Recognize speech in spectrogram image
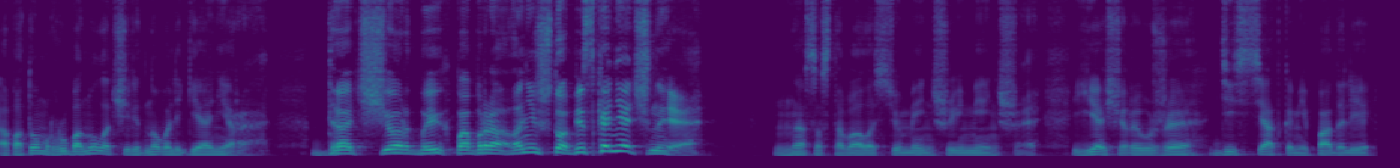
а потом рубанул очередного легионера – «Да черт бы их побрал! Они что, бесконечные?» Нас оставалось все меньше и меньше. Ящеры уже десятками падали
